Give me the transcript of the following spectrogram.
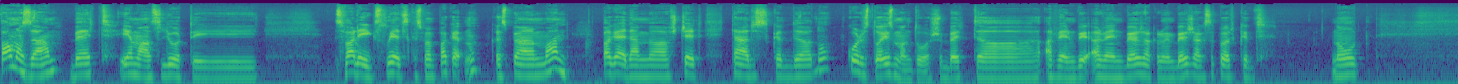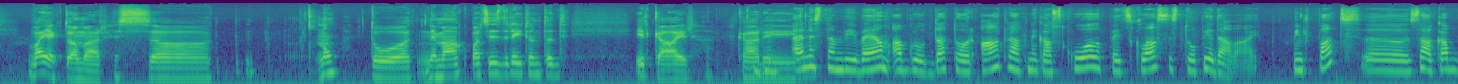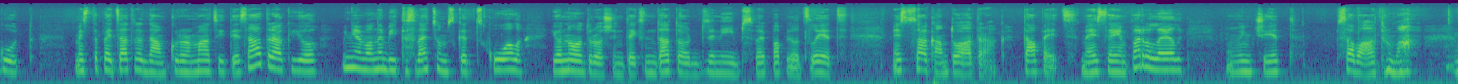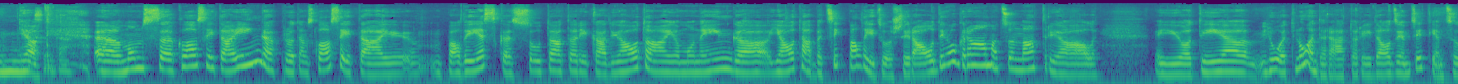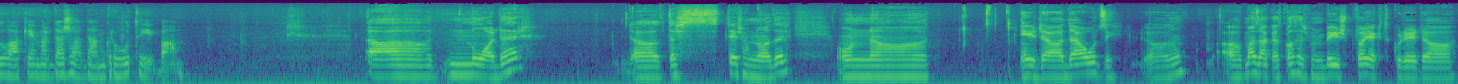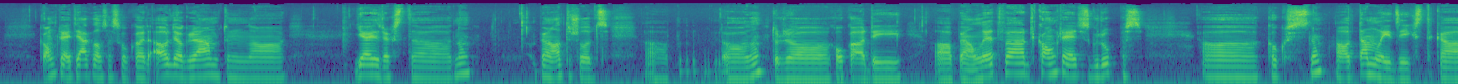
pamazām, bet iemāca ļoti svarīgas lietas, kas man pagaidām, nu, kas, piemēram, man pagaidām šķiet tādas, kad, nu, kuras to izmantošu, bet uh, arvien, arvien biežāk, arvien biežāk saprotu, ka, nu, vajag tomēr. Es, uh, nu, to nemāku pats izdarīt, un tad ir kā ir. Kā arī... Mhm. Ernestam bija vēlme apgūt datoru ātrāk nekā skola pēc klases to piedāvāja. Viņš pats uh, sāka apgūt Mēs tāpēc atradām, kur var mācīties ātrāk, jo viņiem vēl nebija tas vecums, kad skola jau nodrošina, teiksim, datorzinības vai papildus lietas. Mēs sākām to ātrāk. Tāpēc mēs ejam paralēli un viņš iet savā ātrumā. Jā. Mums klausītāja Inga, protams, klausītāji, paldies, ka sūtāt arī kādu jautājumu, un Inga jautā, bet cik palīdzoši ir audio grāmatas un materiāli? Jo tie ļoti noderētu arī daudziem citiem cilvēkiem ar dažādām grūtībām. Uh, noder. Uh, tas tiešām noder. Un uh, ir uh, daudzi, uh, nu, uh, mazākās klasēs man bijuši projekti, kur ir uh, konkrēti jāklausās kaut kāda audio grāmata un uh, jāizraksta, uh, nu, piemēram, latviešu uh, uh, nu, tur uh, kaut kādi, uh, piemēram, lietvārdi, konkrētas grupas. Uh, uh, kaut kas nu, tam līdzīgs. Tā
